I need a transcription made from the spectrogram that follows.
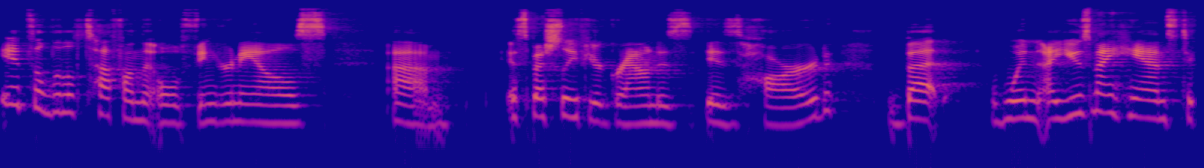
It's a little tough on the old fingernails, um, especially if your ground is, is hard. But when I use my hands to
